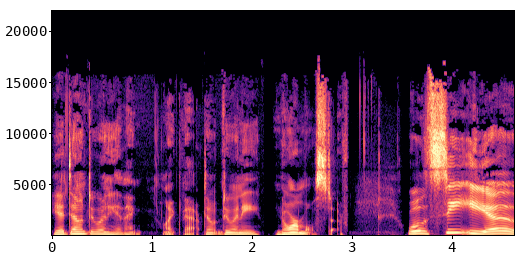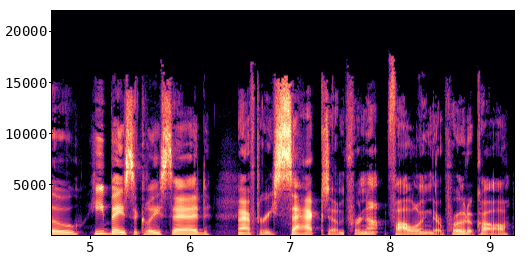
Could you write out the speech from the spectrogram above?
Yeah, don't do anything like that. Don't do any normal stuff. Well, the CEO, he basically said after he sacked them for not following their protocol,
